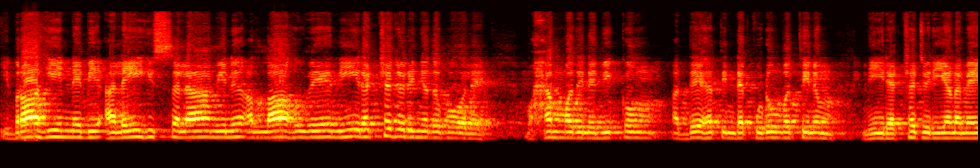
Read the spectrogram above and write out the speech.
ഇബ്രാഹിം നബി അലൈഹിസ്സലാമിന് അള്ളാഹുവെ നീ രക്ഷ ചൊരിഞ്ഞതുപോലെ മുഹമ്മദ് നബിക്കും അദ്ദേഹത്തിന്റെ കുടുംബത്തിനും നീ രക്ഷ ചൊരിയണമേ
